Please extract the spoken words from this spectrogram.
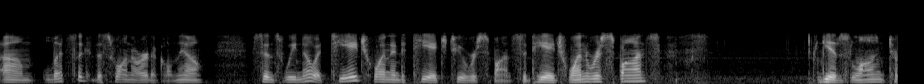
um, let's look at this one article. Now, since we know a Th1 and a Th2 response, the Th1 response gives long term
